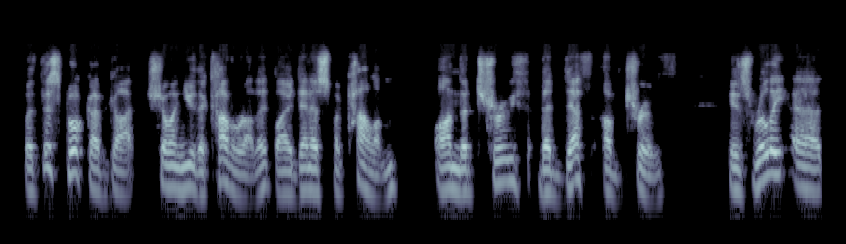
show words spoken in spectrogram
But this book I've got showing you the cover of it by Dennis McCallum on the truth, the death of truth, is really a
